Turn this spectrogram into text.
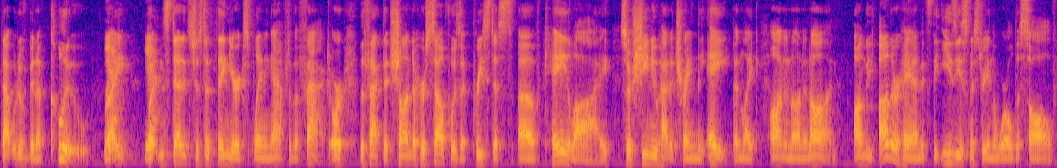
that would have been a clue, Yeah. right? Yeah. But instead, it's just a thing you're explaining after the fact. Or the fact that Shonda herself was a priestess of Kali, so she knew how to train the ape, and like on and on and on. On the other hand, it's the easiest mystery in the world to solve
